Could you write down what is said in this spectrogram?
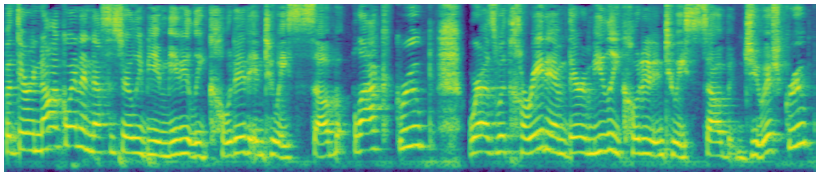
but they're not going to necessarily be immediately coded into a sub black group. Whereas with Haredim, they're immediately coded into a sub Jewish group,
